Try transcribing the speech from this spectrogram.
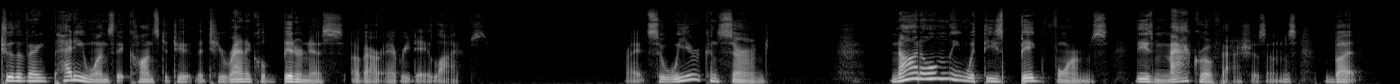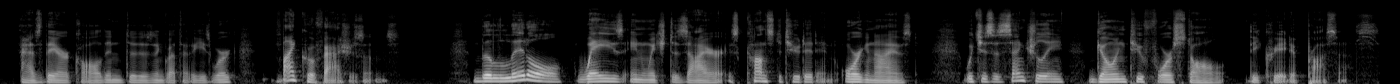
to the very petty ones that constitute the tyrannical bitterness of our everyday lives. Right? So we are concerned not only with these big forms, these macro fascisms, but as they are called in Deleuze and Guattari's work, microfascisms. The little ways in which desire is constituted and organized which is essentially going to forestall the creative process.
